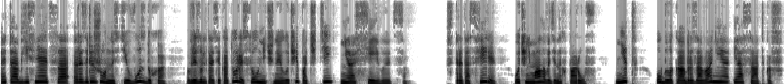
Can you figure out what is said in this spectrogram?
Это объясняется разреженностью воздуха, в результате которой солнечные лучи почти не рассеиваются. В стратосфере очень мало водяных паров, нет облакообразования и осадков.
